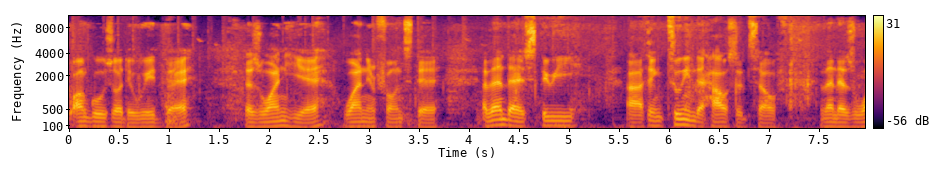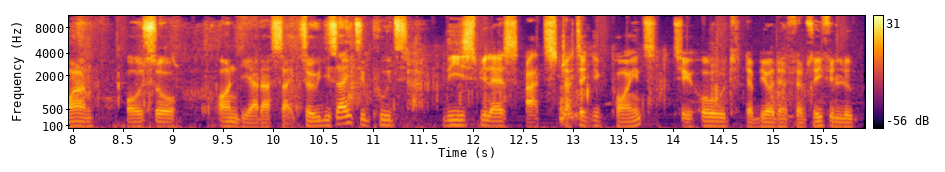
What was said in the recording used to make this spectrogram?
One goes all the way there. There's one here one in front there and then there's three uh, i think two in the house itself and then there's one also on the other side. So we decided to put these pillars at strategic points to hold the building frame so if you look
